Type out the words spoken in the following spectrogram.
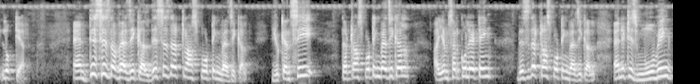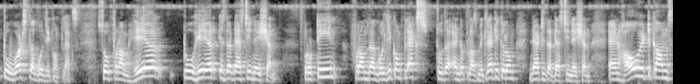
Look here. And this is the vesicle. This is the transporting vesicle. You can see the transporting vesicle. I am circulating. This is the transporting vesicle and it is moving towards the Golgi complex. So from here to here is the destination. Protein from the Golgi complex to the endoplasmic reticulum that is the destination. And how it comes?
